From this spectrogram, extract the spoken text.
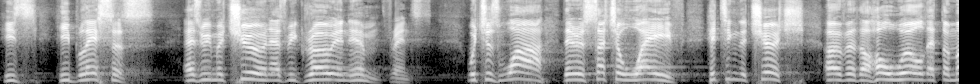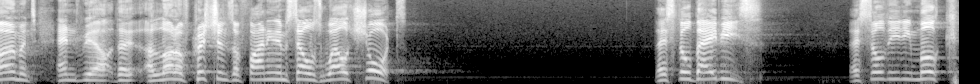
He's, he blesses as we mature and as we grow in him, friends. Which is why there is such a wave hitting the church over the whole world at the moment, and are, the, a lot of Christians are finding themselves well short. They're still babies. They're still needing milk.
